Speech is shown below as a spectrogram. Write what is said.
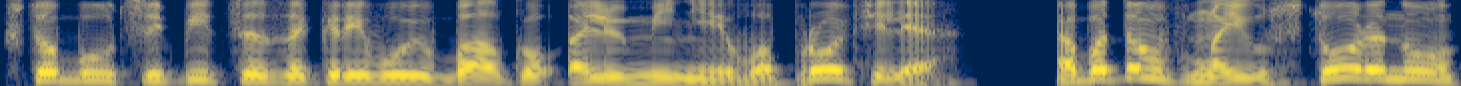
чтобы уцепиться за кривую балку алюминиевого профиля, а потом в мою сторону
